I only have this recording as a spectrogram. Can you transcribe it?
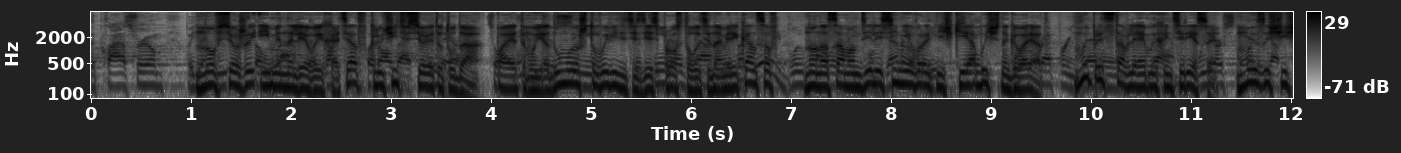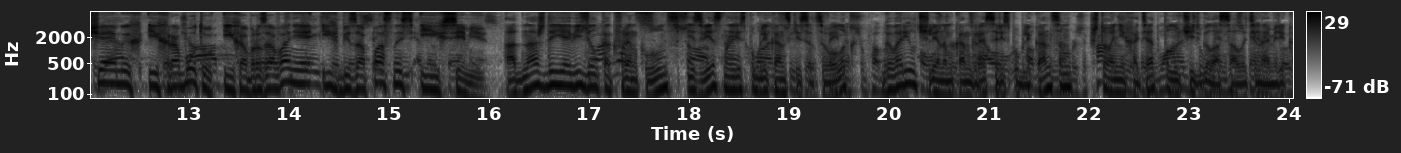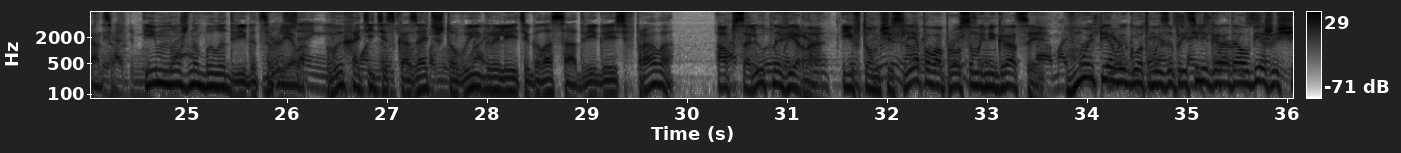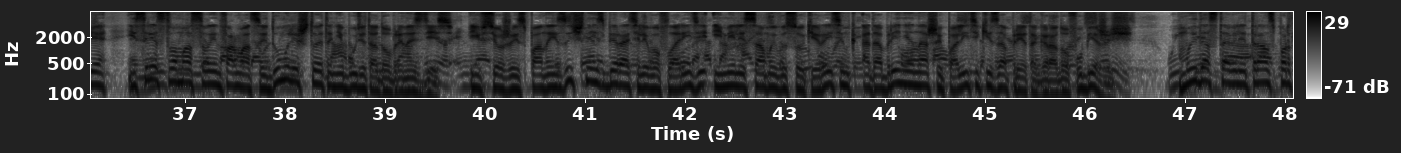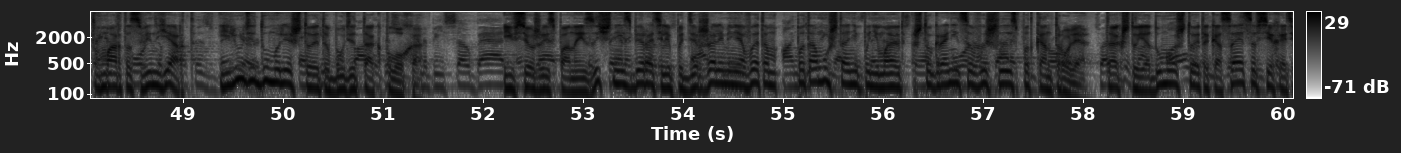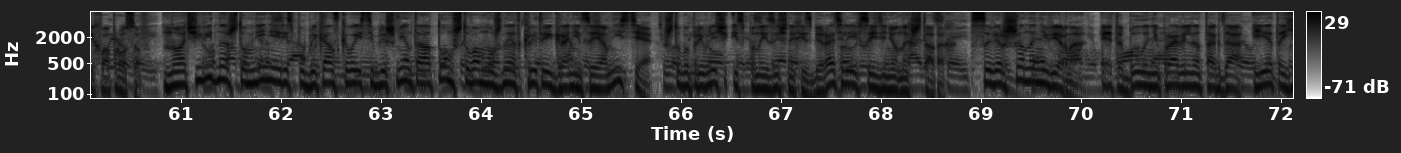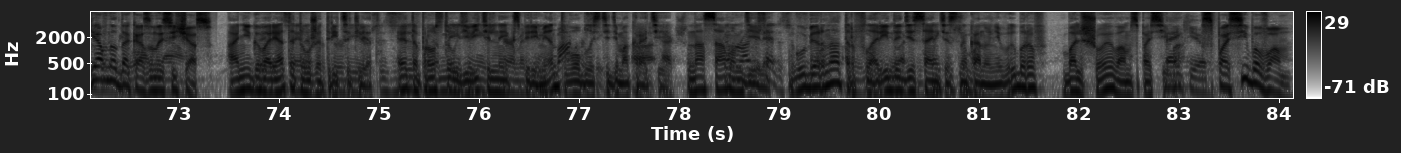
Но все же именно левые хотят включить все это туда. Поэтому я думаю, что вы видите здесь просто латиноамериканцев, но на самом деле синие воротнички обычно говорят, мы представляем их интересы, мы защищаем их, их работу, их образование, их безопасность и их семьи. Однажды я видел, как Фрэнк Лунц, известный республиканский социолог, говорил членам Конгресса республиканцев, американцам, что они хотят получить голоса латиноамериканцев. Им нужно было двигаться влево. Вы хотите сказать, что выиграли эти голоса, двигаясь вправо? Абсолютно верно. И в том числе по вопросам иммиграции. В мой первый год мы запретили города-убежища, и средства массовой информации думали, что это не будет одобрено здесь. И все же испаноязычные избиратели во Флориде имели самый высокий рейтинг одобрения нашей политики запрета городов-убежищ. Мы доставили транспорт в Мартас Виньярд, и люди думали, что это будет так плохо. И все же испаноязычные избиратели поддержали меня в этом, потому что они понимают, что граница вышла из-под контроля. Так что я думаю, что это касается всех этих вопросов. Но очевидно, что мнение республиканского истеблишмента о том, что вам нужны открытые границы и амнистия, чтобы привлечь испаноязычных избирателей в Соединенных Штатах, совершенно неверно. Это было неправильно тогда, и это явно доказано сейчас. Они говорят это уже 30 лет. Это просто удивительный эксперимент эксперимент в области демократии. На самом деле, губернатор Флориды Десантис накануне выборов, большое вам спасибо. Спасибо вам.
